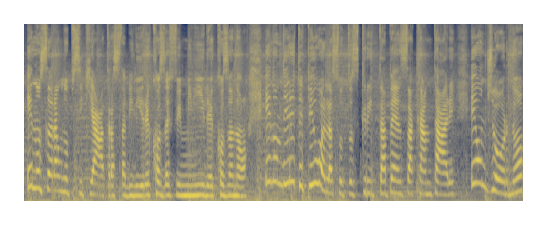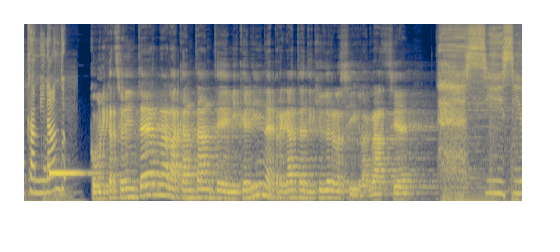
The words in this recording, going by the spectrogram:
E non sarà uno psichiatra a stabilire cosa è femminile e cosa no. E non direte più alla sottoscritta pensa a cantare. E un giorno, camminando... Comunicazione interna, la cantante Michelin è pregata di chiudere la sigla, grazie. Sì, sì,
